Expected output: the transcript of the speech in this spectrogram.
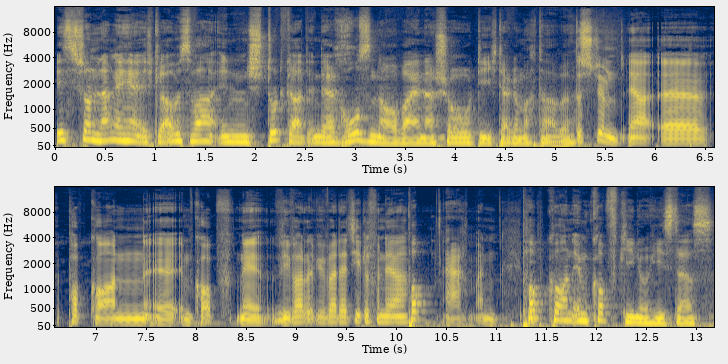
ist schon lange her. Ich glaube, es war in Stuttgart in der Rosenau bei einer Show, die ich da gemacht habe. Das stimmt, ja. Äh, Popcorn äh, im Kopf. Nee, wie war, wie war der Titel von der? Pop Ach, Mann. Popcorn im Kopfkino hieß das.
